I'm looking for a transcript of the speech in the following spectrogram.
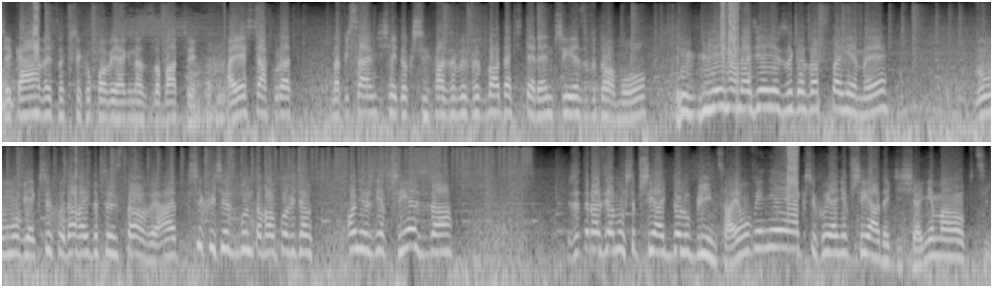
Ciekawe co Krzychu powie jak nas zobaczy. A jeszcze akurat napisałem dzisiaj do Krzycha, żeby wybadać teren, czy jest w domu. Miejmy nadzieję, że go zastaniemy. Bo mu mówię, Krzychu dawaj do Częstochowy, a Krzychu się zbuntował, powiedział, on już nie przyjeżdża, że teraz ja muszę przyjechać do Lublińca. Ja mówię, nie Krzychu, ja nie przyjadę dzisiaj, nie ma opcji.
